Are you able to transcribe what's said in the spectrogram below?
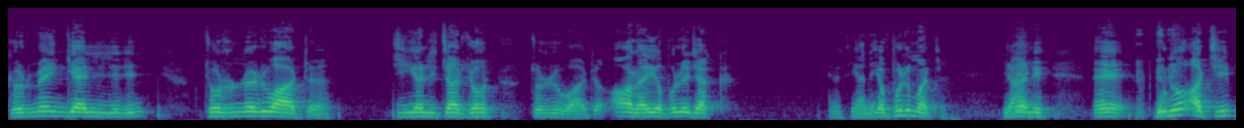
Görme engellilerin sorunları vardı. Sinyalizasyon sorunu vardı. Hala yapılacak. Evet yani Yapılmadı. Bir de- Yani e, bunu açayım,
